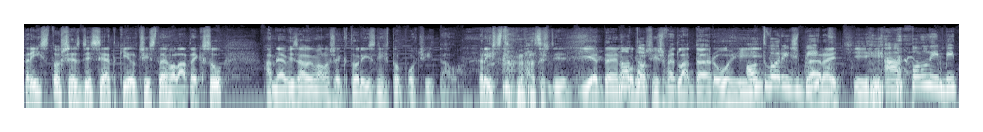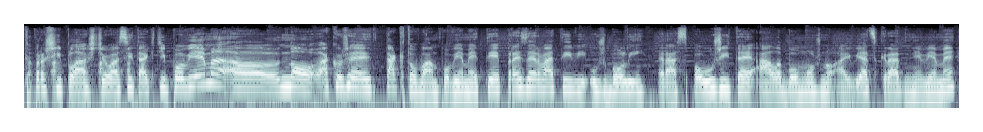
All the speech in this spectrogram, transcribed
360 kg čistého latexu a mňa by zaujímalo, že ktorý z nich to počítal. 324, jeden, No to- odložíš vedľa druhý, Otvoríš byt tretí. a plný byt prší plášťou, asi tak ti poviem. Uh, no, akože takto vám povieme. Tie prezervatívy už boli raz použité, alebo možno aj viackrát, nevieme.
